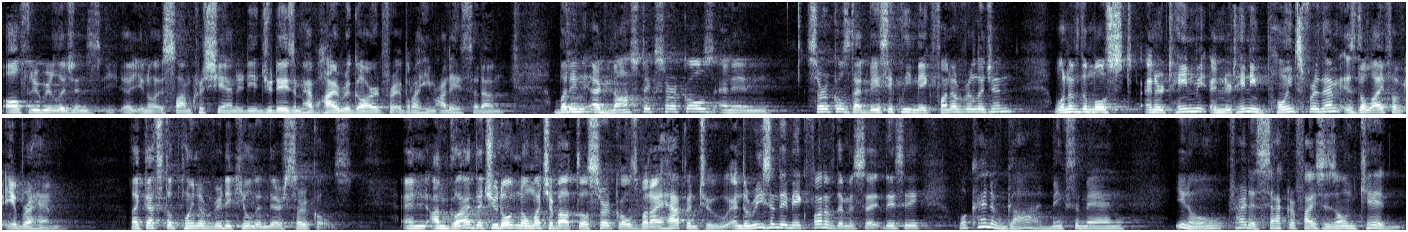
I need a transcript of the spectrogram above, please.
All three religions, uh, you know, Islam, Christianity, and Judaism have high regard for Ibrahim alayhi salam. But in agnostic circles and in circles that basically make fun of religion, one of the most entertaining, entertaining points for them is the life of Abraham. Like that's the point of ridicule in their circles. And I'm glad that you don't know much about those circles, but I happen to. And the reason they make fun of them is they say, what kind of God makes a man, you know, try to sacrifice his own kid?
